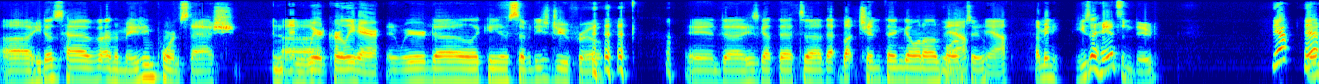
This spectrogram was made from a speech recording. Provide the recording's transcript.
No. Uh, he does have an amazing porn stash and, and Uh, weird curly hair. and weird, uh, like, you know, 70s Jew fro. and, uh, he's got that, uh, that butt chin thing going on for Yeah, him too. yeah, I mean, he's a handsome dude. yeah, yeah. Yeah.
